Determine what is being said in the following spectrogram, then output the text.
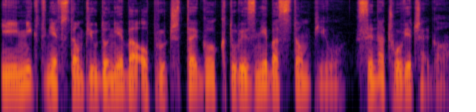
I nikt nie wstąpił do nieba oprócz tego, który z nieba stąpił, Syna Człowieczego.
